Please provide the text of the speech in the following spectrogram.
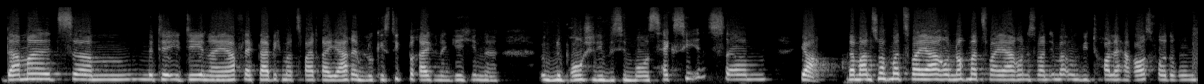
Damals ähm, mit der Idee, naja, vielleicht bleibe ich mal zwei, drei Jahre im Logistikbereich und dann gehe ich in eine irgendeine Branche, die ein bisschen more sexy ist. Ähm, ja, dann waren es nochmal zwei Jahre und nochmal zwei Jahre und es waren immer irgendwie tolle Herausforderungen,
